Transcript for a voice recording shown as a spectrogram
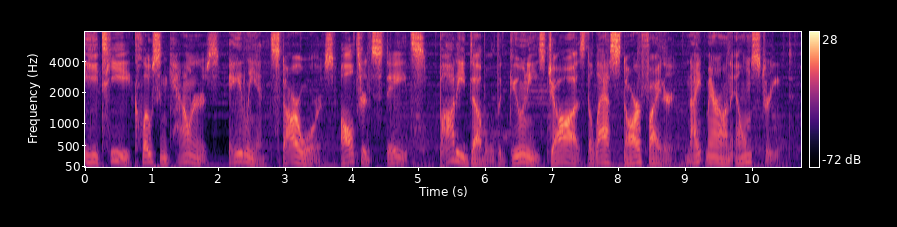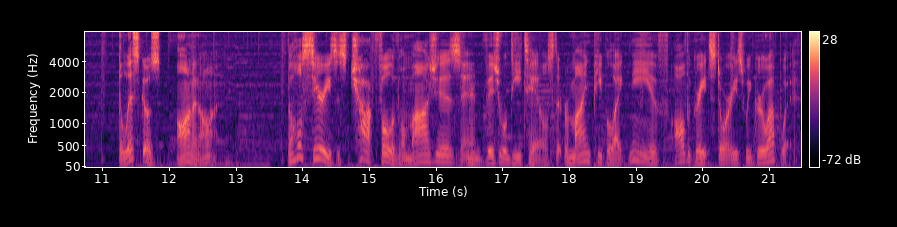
E.T., Close Encounters, Alien, Star Wars, Altered States, Body Double, The Goonies, Jaws, The Last Starfighter, Nightmare on Elm Street. The list goes on and on. The whole series is chock full of homages and visual details that remind people like me of all the great stories we grew up with.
